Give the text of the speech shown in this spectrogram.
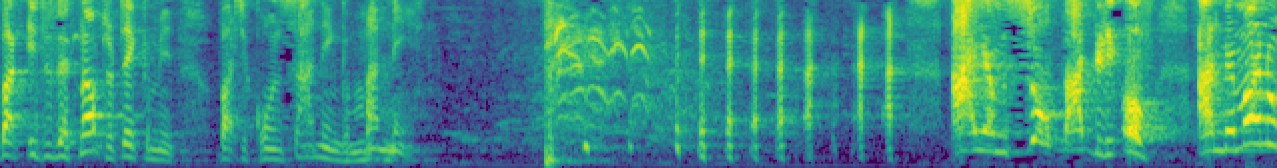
but it is enough to take me. But concerning money, I am so badly off. And the man who,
